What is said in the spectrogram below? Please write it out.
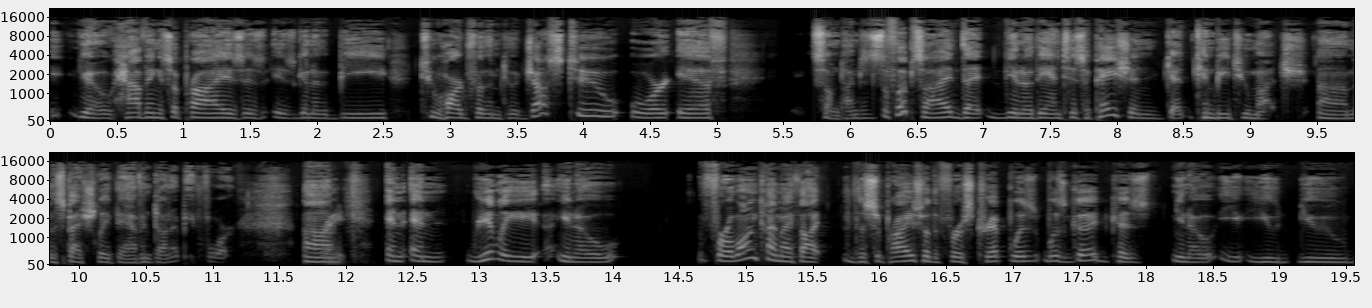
you know having a surprise is is going to be too hard for them to adjust to, or if sometimes it's the flip side that you know the anticipation get can be too much, um, especially if they haven't done it before. Um, Right. And and really, you know, for a long time, I thought the surprise for the first trip was was good because you know you, you you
